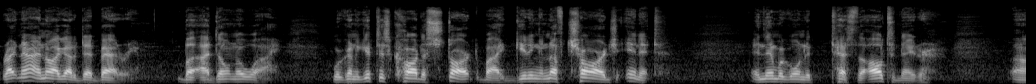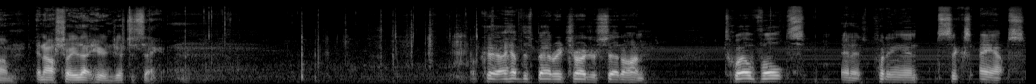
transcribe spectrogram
right now I know I got a dead battery but I don't know why. We're going to get this car to start by getting enough charge in it and then we're going to test the alternator um, and I'll show you that here in just a second. Okay, I have this battery charger set on 12 volts and it's putting in 6 amps.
